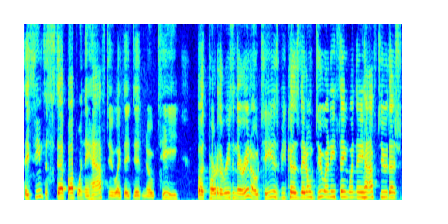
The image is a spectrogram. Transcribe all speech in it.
they seem to step up when they have to, like they did in OT, but part of the reason they're in OT is because they don't do anything when they have to that should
